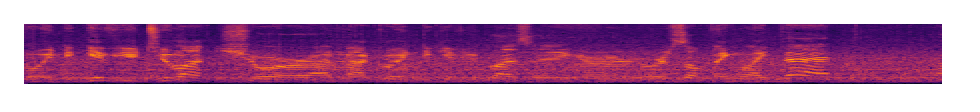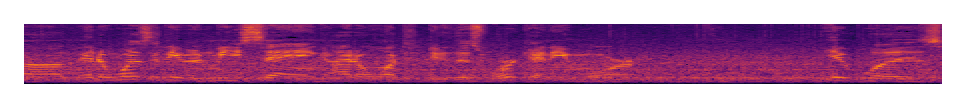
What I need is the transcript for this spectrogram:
going to give you too much, or I'm not going to give you blessing, or, or something like that. Um, and it wasn't even me saying, I don't want to do this work anymore. It was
